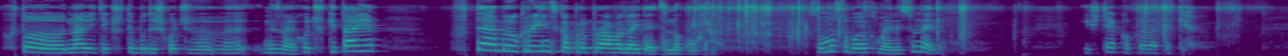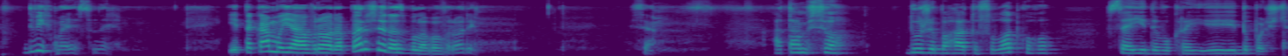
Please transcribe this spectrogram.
хто навіть якщо ти будеш хоч, е, не знаю, хоч в Китаї, в тебе українська приправа знайдеться на кухні. Само собою хмелі сунелі. І ще купила таке. Дві хмелі сунелі. І така моя Аврора. Перший раз була в Аврорі. Все. А там все дуже багато солодкого. Все їде в Украї... до Польщі.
